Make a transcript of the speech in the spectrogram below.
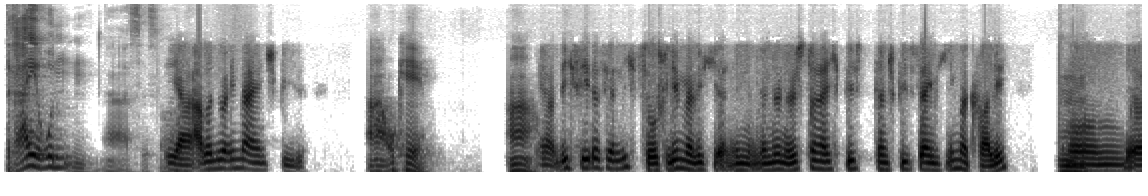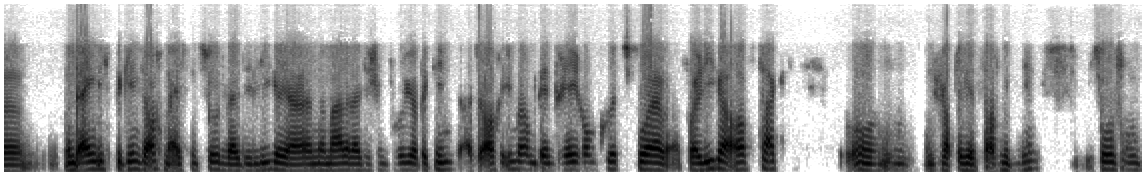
Drei Runden? Ja, ja aber nur immer ein Spiel. Ah, okay. Ah. Ja, und ich sehe das ja nicht so schlimm, weil ich, wenn du in Österreich bist, dann spielst du eigentlich immer Quali. Mhm. Und, äh, und eigentlich beginnt es auch meistens so, weil die Liga ja normalerweise schon früher beginnt, also auch immer um den Dreh rum, kurz vor, vor Liga-Auftakt. Und, und ich habe das jetzt auch mit Linz so schon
